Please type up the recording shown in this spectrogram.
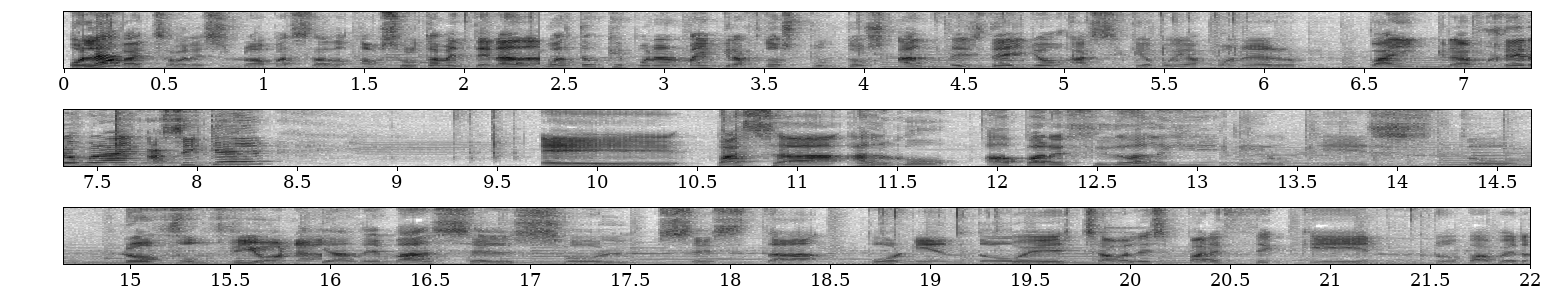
¿Hola? Vale, chavales, no ha pasado absolutamente nada Igual tengo que poner Minecraft dos puntos antes de ello Así que voy a poner Minecraft Herobrine Así que... Eh, ¿Pasa algo? ¿Ha aparecido alguien? Creo que esto no funciona Y además el sol se está poniendo Pues chavales, parece que no va a haber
